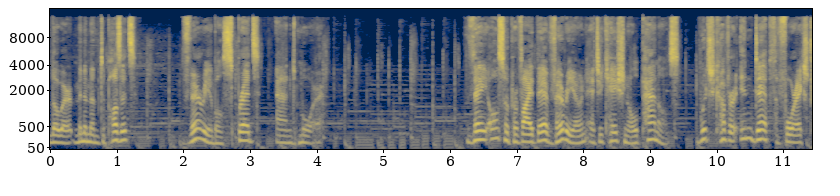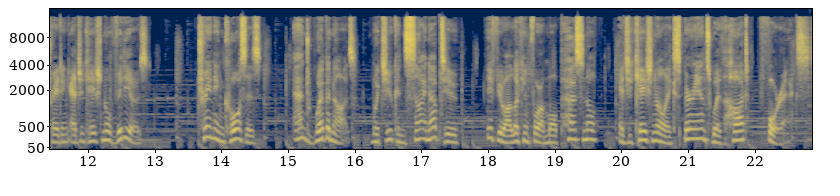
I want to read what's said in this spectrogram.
lower minimum deposits, variable spreads, and more. They also provide their very own educational panels, which cover in depth Forex trading educational videos, training courses, and webinars, which you can sign up to if you are looking for a more personal, educational experience with Hot Forex.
